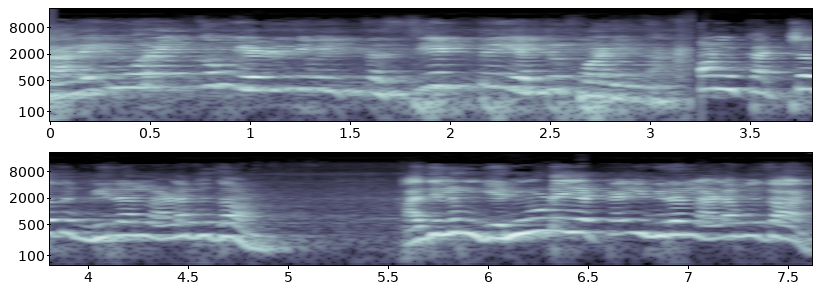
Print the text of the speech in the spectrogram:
தலைமுறைக்கும் எழுதி வைத்த சீட்டு என்று பாடினார். நான் கற்றது விரல் அளவுதான். அதிலும் என்னுடைய கை விரல் அளவுதான்.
